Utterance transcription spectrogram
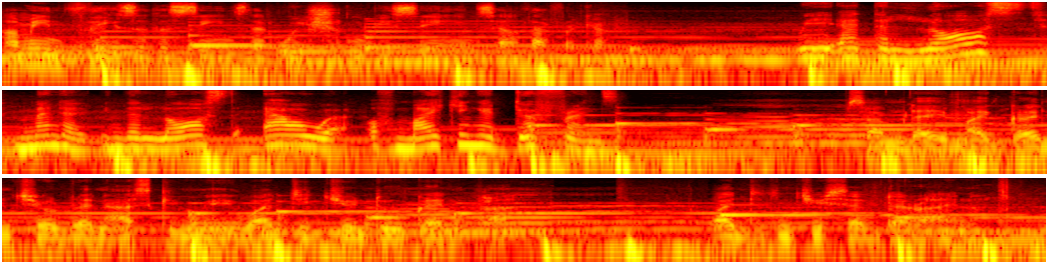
I mean, these are the scenes that we shouldn't be seeing in South Africa. We're at the last minute, in the last hour of making a difference. Someday my grandchildren asking me, what did you do, Grandpa? Why didn't you save the rhino?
